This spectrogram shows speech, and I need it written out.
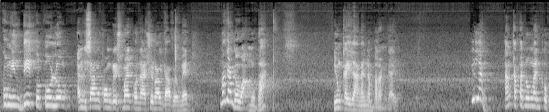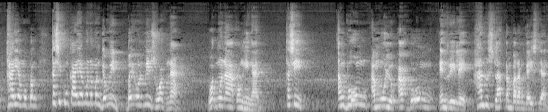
kung hindi tutulong ang isang congressman o national government, magagawa mo ba yung kailangan ng barangay? Yun lang. Ang katanungan ko, kaya mo bang, kasi kung kaya mo naman gawin, by all means, wag na. Wag mo na akong hingan. Kasi, ang buong Amulong, ah, buong Enrile, halos lahat ng barangays diyan,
